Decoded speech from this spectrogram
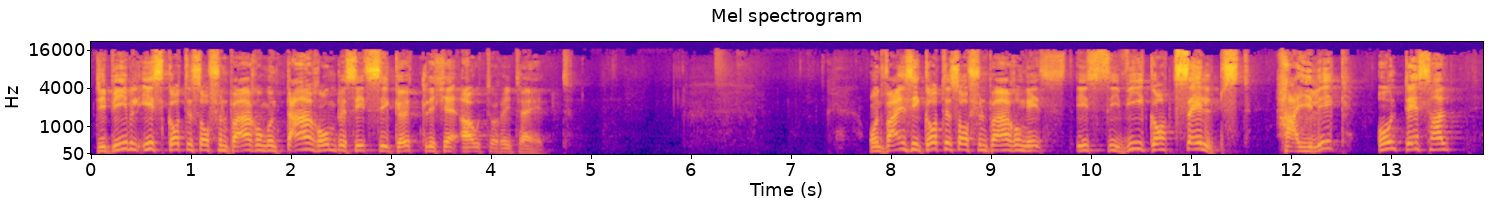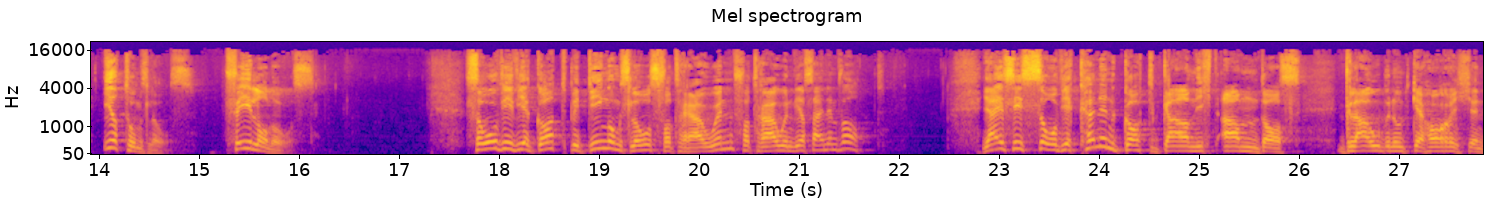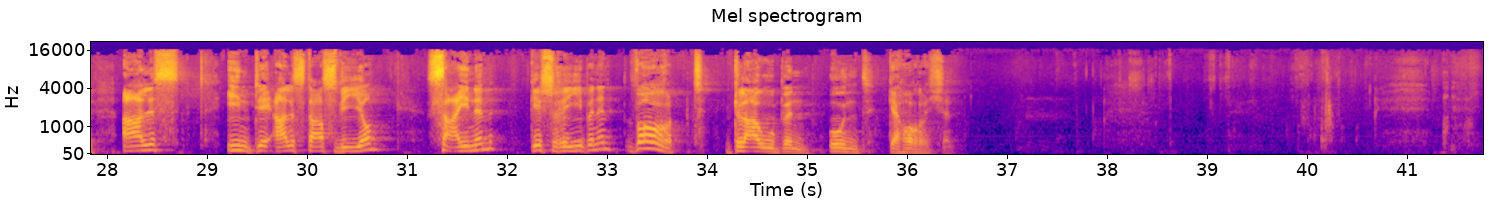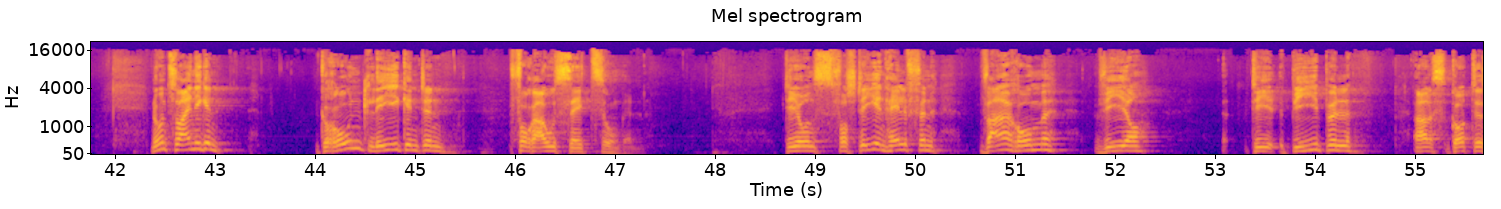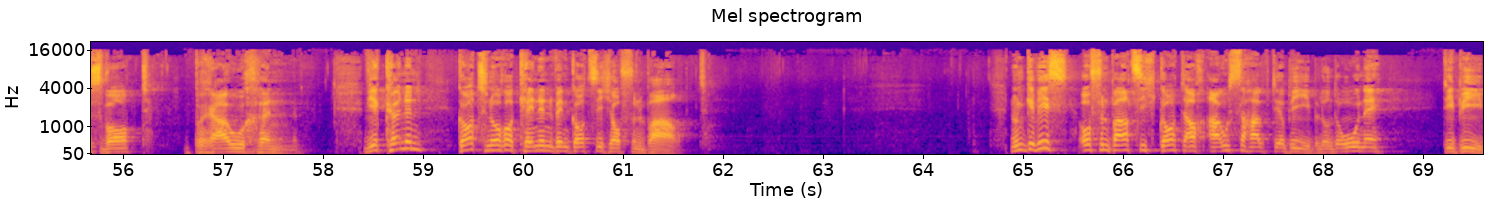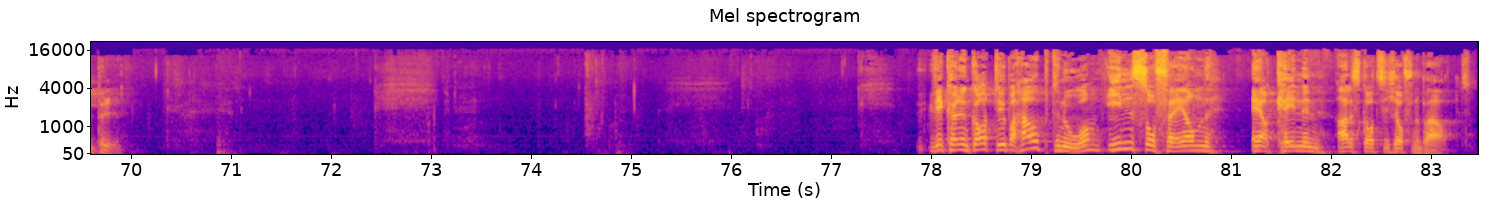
Die Bibel ist Gottes Offenbarung und darum besitzt sie göttliche Autorität. Und weil sie Gottes Offenbarung ist, ist sie wie Gott selbst heilig und deshalb irrtumslos, fehlerlos. So wie wir Gott bedingungslos vertrauen, vertrauen wir seinem Wort. Ja, es ist so, wir können Gott gar nicht anders glauben und gehorchen, als als dass wir seinem geschriebenen Wort glauben und gehorchen. Nun zu einigen grundlegenden Voraussetzungen, die uns verstehen helfen, warum wir die Bibel als Gottes Wort brauchen. Wir können Gott nur erkennen, wenn Gott sich offenbart. Nun gewiss offenbart sich Gott auch außerhalb der Bibel und ohne die Bibel. Wir können Gott überhaupt nur insofern erkennen, als Gott sich offenbart.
